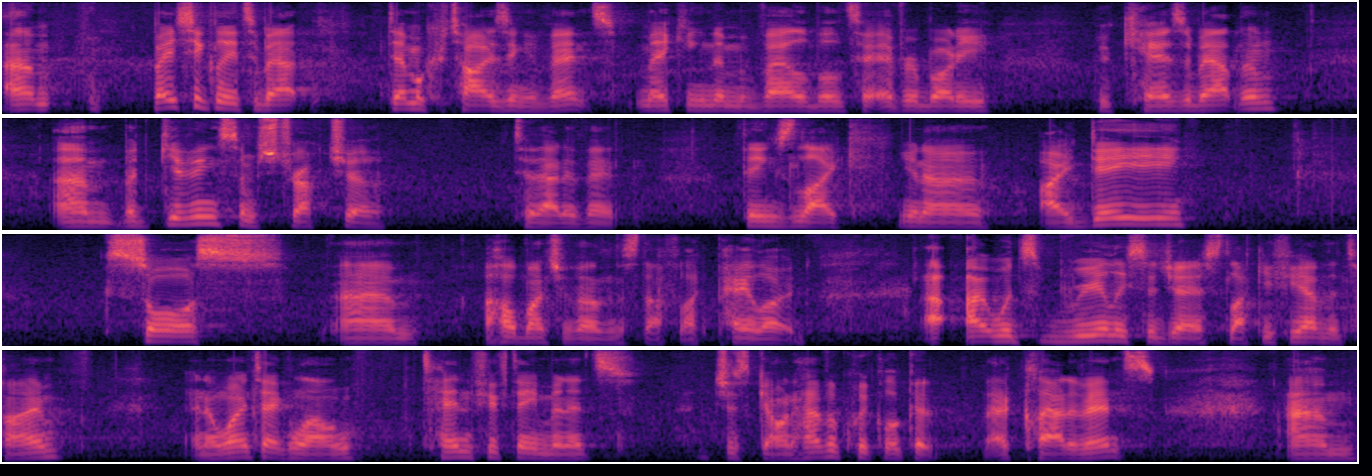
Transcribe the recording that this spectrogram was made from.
um, basically, it's about democratizing events, making them available to everybody who cares about them, um, but giving some structure to that event. Things like, you know, ID, source, um, a whole bunch of other stuff like payload. I, would really suggest, like if you have the time, and it won't take long, 10, 15 minutes, just go and have a quick look at, at cloud events. Um,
